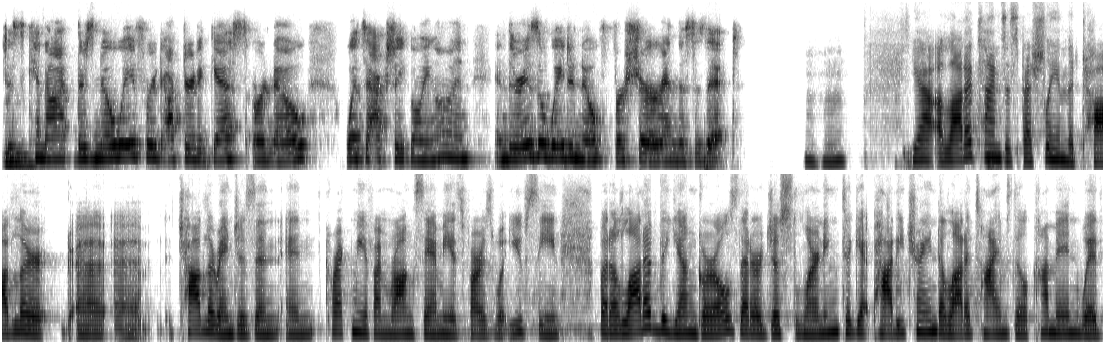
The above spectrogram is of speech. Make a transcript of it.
just mm-hmm. cannot there's no way for a doctor to guess or know what's actually going on and there is a way to know for sure and this is it mm-hmm. Yeah, a lot of times, especially in the toddler uh, uh, toddler ranges, and and correct me if I'm wrong, Sammy, as far as what you've seen, but a lot of the young girls that are just learning to get potty trained, a lot of times they'll come in with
